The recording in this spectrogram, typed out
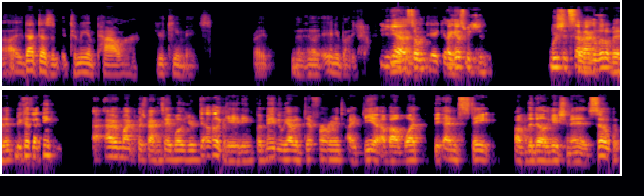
uh, that doesn't to me empower your teammates. Right? Mm-hmm. uh, anybody. Yeah so i guess we should we should step back a little bit because I think I might push back and say, well, you're delegating, but maybe we have a different idea about what the end state of the delegation is. So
